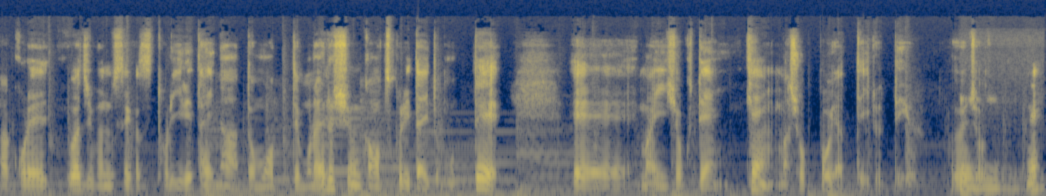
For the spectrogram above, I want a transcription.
あこれは自分の生活に取り入れたいなと思ってもらえる瞬間を作りたいと思って、えーまあ、飲食店兼、まあ、ショップをやっているっていう状態ね。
